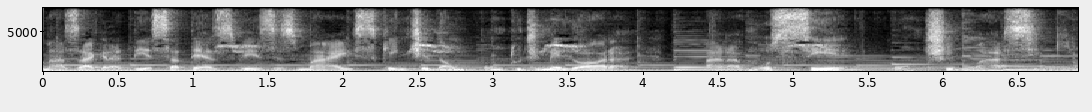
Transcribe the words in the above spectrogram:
mas agradeça dez vezes mais quem te dá um ponto de melhora para você continuar seguindo.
